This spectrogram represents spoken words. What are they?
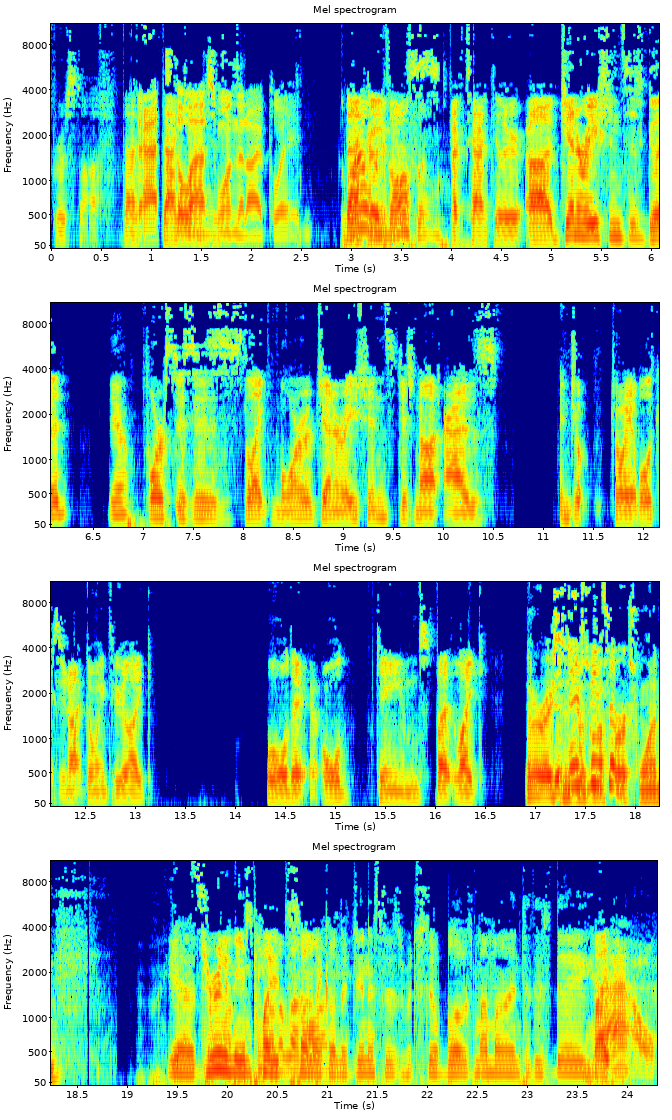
First off, that That's that the last is- one that I played. That Wow, game it's is awesome. spectacular. Uh, Generations is good. Yeah. Forces is like more of Generations, just not as enjo- enjoyable because you're not going through like old old games, but like Generations was my some- first one. Yeah, it's Drew so didn't even interesting play on a level Sonic I- on the Genesis, which still blows my mind to this day. But- wow.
